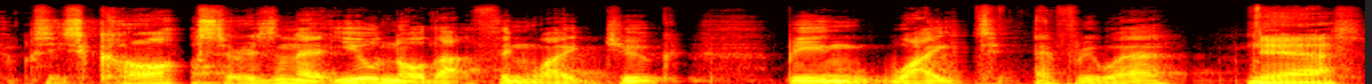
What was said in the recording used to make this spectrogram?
because it's coarser, isn't it? You'll know that thin white Duke being white everywhere. Yes,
